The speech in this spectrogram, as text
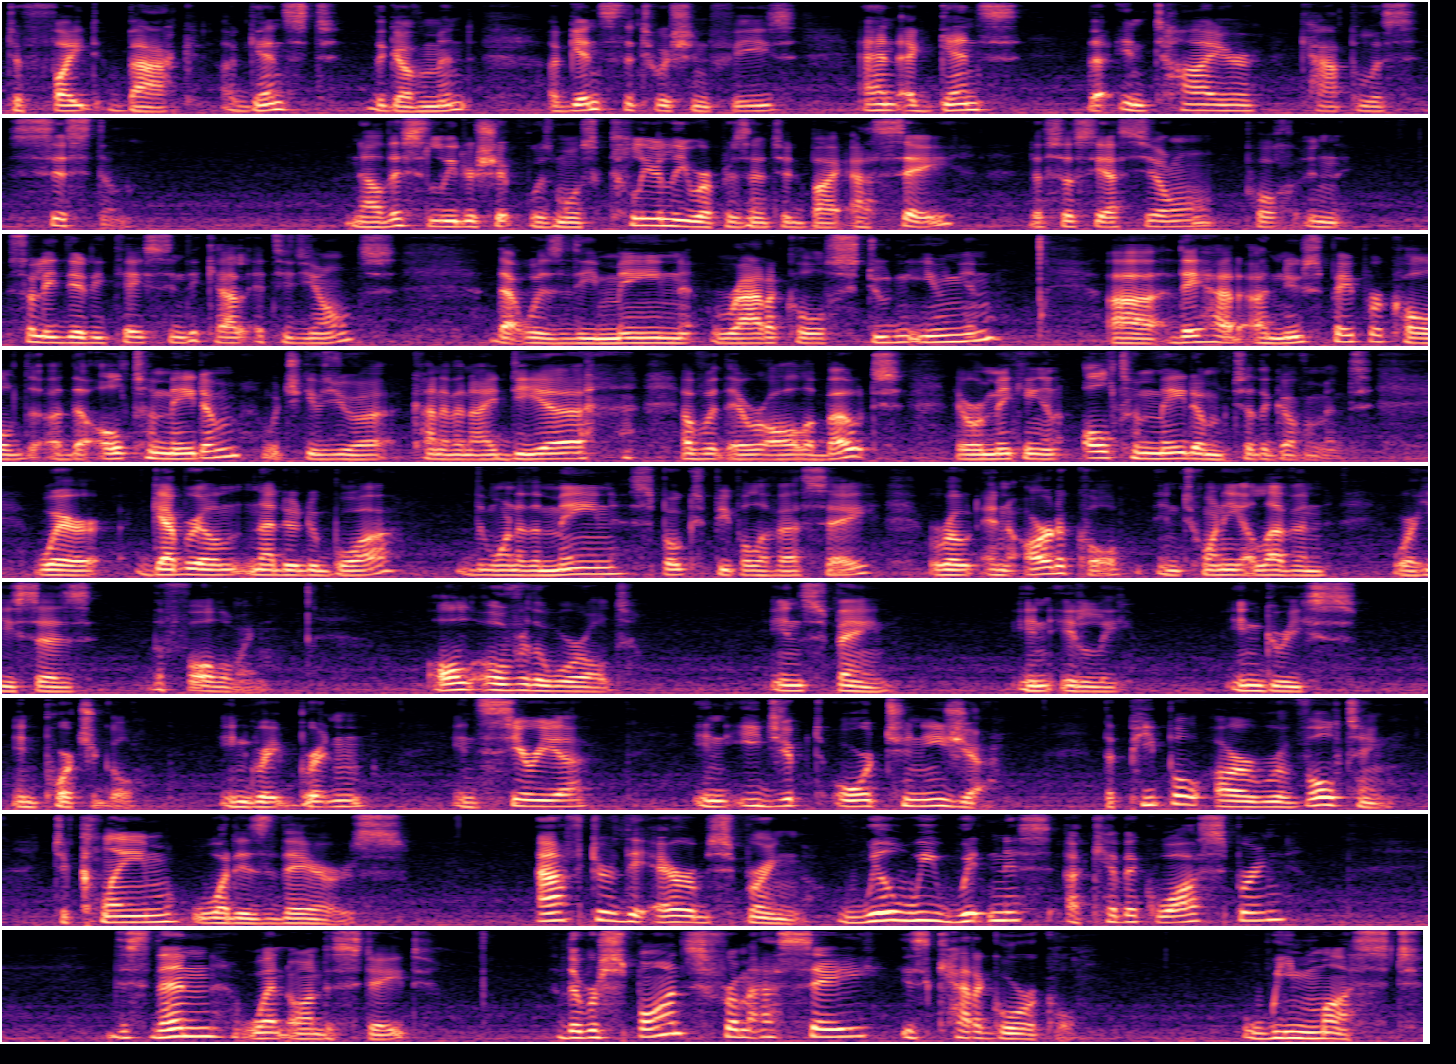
to fight back against the government, against the tuition fees, and against the entire capitalist system. Now, this leadership was most clearly represented by ASSE, l'Association pour une Solidarité Syndicale Étudiante, that was the main radical student union. Uh, they had a newspaper called uh, The Ultimatum, which gives you a kind of an idea of what they were all about. They were making an ultimatum to the government, where Gabriel Nadeau-Dubois, one of the main spokespeople of ASSE, wrote an article in 2011 where he says the following All over the world, in Spain, in Italy, in Greece, in Portugal, in Great Britain, in Syria, in Egypt or Tunisia. The people are revolting to claim what is theirs. After the Arab Spring, will we witness a Quebecois Spring? This then went on to state the response from ASSE is categorical. We must.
